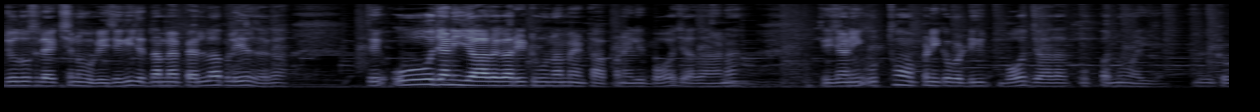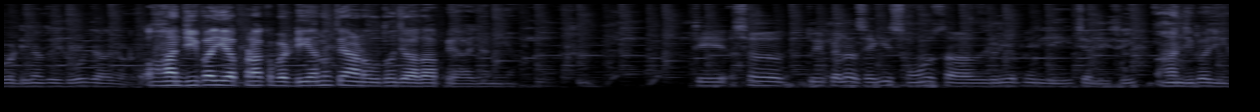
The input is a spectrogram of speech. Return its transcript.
ਜਦੋਂ ਸਿਲੈਕਸ਼ਨ ਹੋ ਗਈ ਸੀਗੀ ਜਿੱਦਾਂ ਮੈਂ ਪਹਿਲਾ ਪਲੇਅਰ ਸੀਗਾ ਤੇ ਉਹ ਜਾਨੀ ਯਾਦਗਾਰੀ ਟੂਰਨਾਮੈਂਟ ਆਪਣੇ ਲਈ ਬਹੁਤ ਜ਼ਿਆਦਾ ਹਨਾ ਤੇ ਜਾਨੀ ਉੱਥੋਂ ਆਪਣੀ ਕਬੱਡੀ ਬਹੁਤ ਜ਼ਿਆਦਾ ਉੱਪਰ ਨੂੰ ਆਈ ਹੈ ਕਬੱਡੀ ਨਾਲ ਤੁਸੀਂ ਹੋਰ ਜ਼ਿਆਦਾ ਜੁੜ ਗਏ। ਹਾਂਜੀ ਭਾਜੀ ਆਪਣਾ ਕਬੱਡੀ ਨੂੰ ਧਿਆਨ ਉਦੋਂ ਜ਼ਿਆਦਾ ਪਿਆ ਜਾਨੀ ਆ ਤੇ ਅੱਛਾ ਤੁਸੀਂ ਪਹਿਲਾਂ ਦੱਸਿਆ ਕਿ ਸੋਹਣ ਸਾਲ ਜਿਹੜੀ ਆਪਣੀ ਲੀਗ ਚੱਲੀ ਸੀ ਹਾਂਜੀ ਭਾਜੀ।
